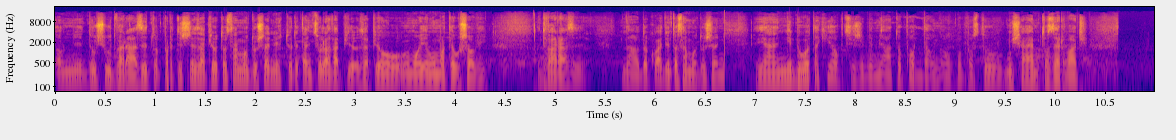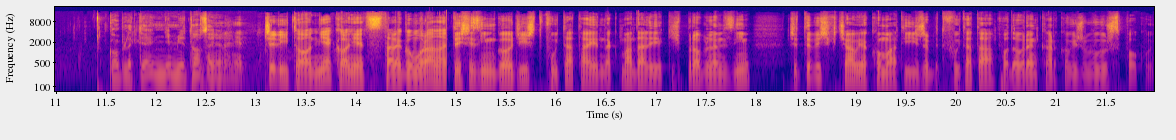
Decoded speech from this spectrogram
On mnie dusił dwa razy, to praktycznie zapiął to samo duszenie, które tańcula zapiął, zapiął mojemu Mateuszowi. Dwa razy. No, dokładnie to samo duszenie. Ja nie było takiej opcji, żebym ja to poddał, no po prostu musiałem to zerwać. Kompletnie nie mnie to ocenia. Czyli to nie koniec Starego Murana. Ty się z nim godzisz, twój tata jednak ma dalej jakiś problem z nim. Czy ty byś chciał jako Mati, żeby twój tata podał rękę Arkowi, żeby był już spokój?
